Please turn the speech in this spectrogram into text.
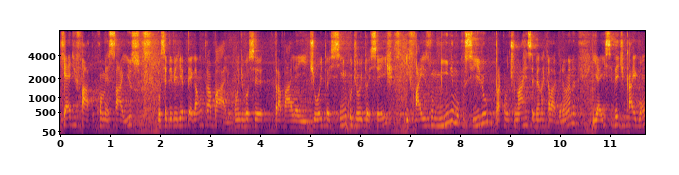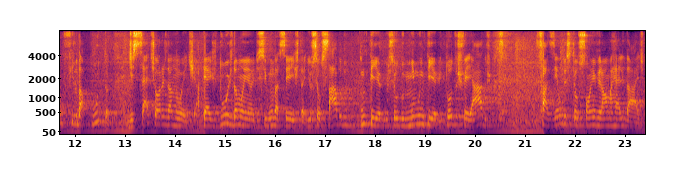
quer de fato começar isso, você deveria pegar um trabalho onde você trabalha aí de 8 às 5, de 8 às 6 e faz o mínimo possível possível para continuar recebendo aquela grana e aí se dedicar igual um filho da puta de 7 horas da noite até as 2 da manhã, de segunda a sexta, e o seu sábado inteiro, e o seu domingo inteiro, e todos os feriados, fazendo esse teu sonho virar uma realidade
